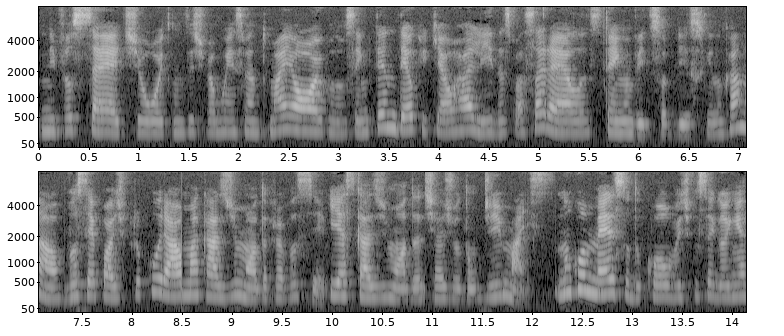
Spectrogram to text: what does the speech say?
nível 7 ou 8, quando você tiver um conhecimento maior, quando você entender o que é o rally das passarelas, tem um vídeo sobre isso aqui no canal, você pode procurar uma casa de moda para você. E as casas de moda te ajudam demais. No começo do COVID, você ganha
